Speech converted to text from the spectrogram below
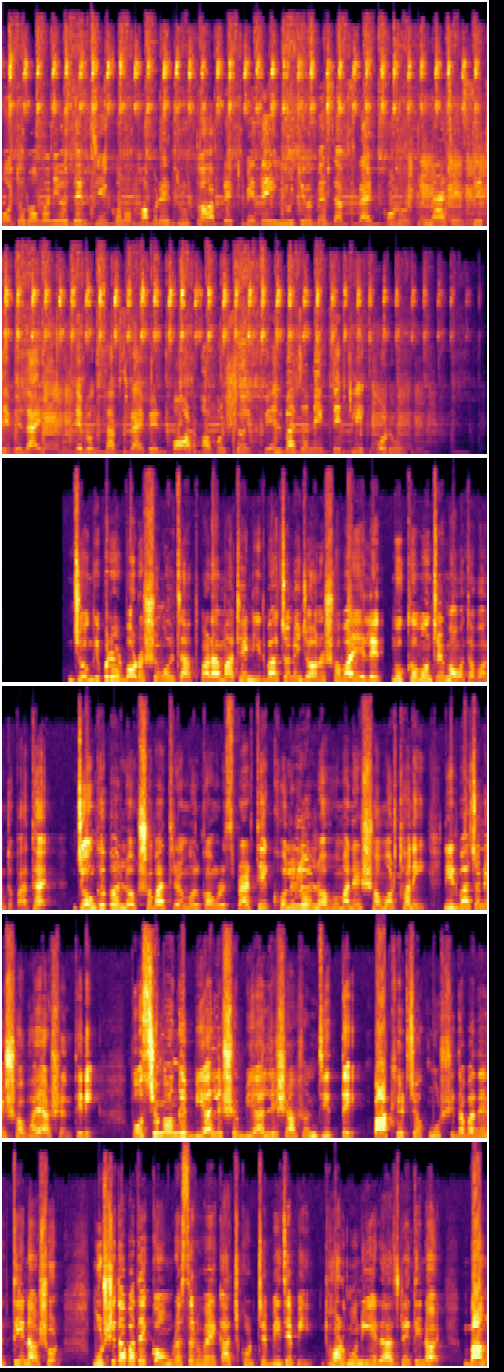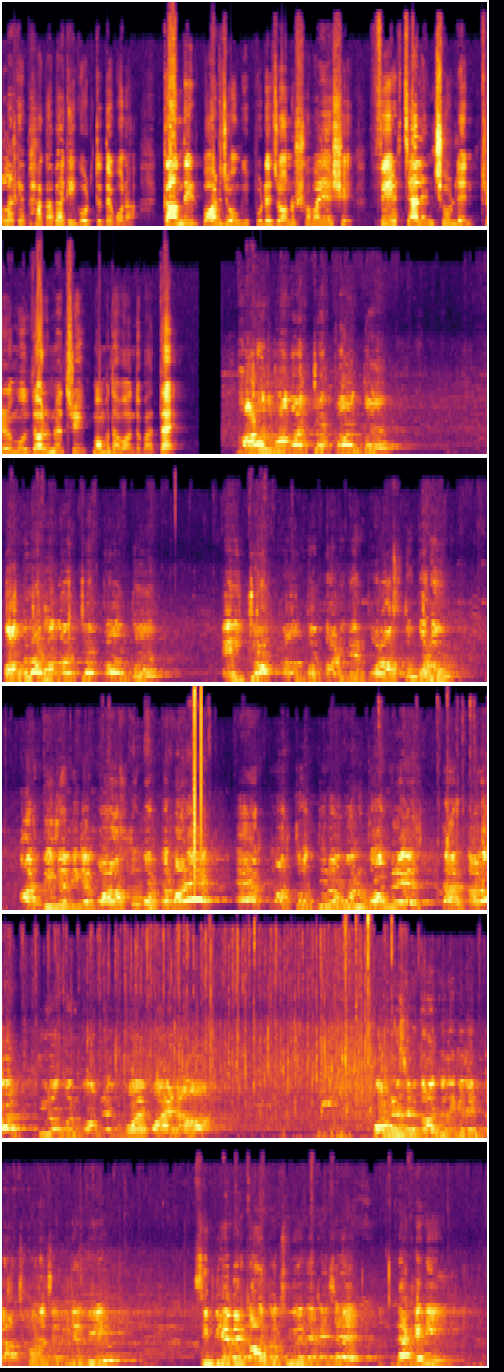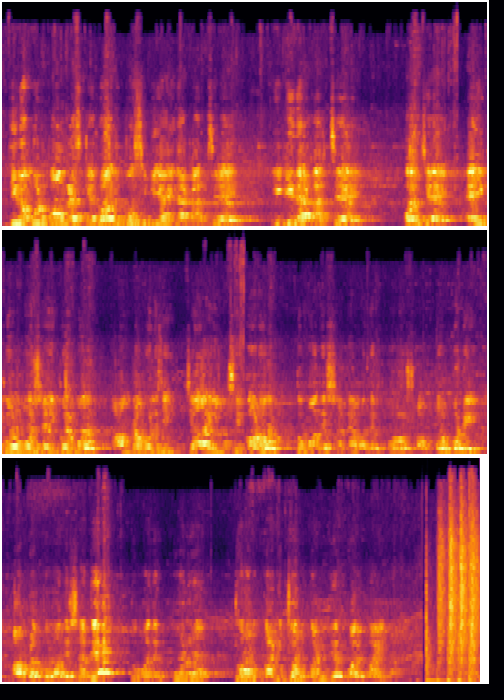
মধ্যবঙ্গ নিউজের যে কোনো খবরের দ্রুত আপডেট পেতে ইউটিউবে সাবস্ক্রাইব করুন ইমাজিন সিটিভি লাইভ এবং সাবস্ক্রাইবের পর অবশ্যই বেল বাজানে একটি ক্লিক করুন। জঙ্গিপুরের বড়শমুল চাঁদপাড়া মাঠে নির্বাচনী জনসভায় এলেন মুখ্যমন্ত্রী মমতা বন্দ্যোপাধ্যায়। জঙ্গিপুর লোকসভা তৃণমূল কংগ্রেস প্রার্থী খলিলুর রহমানের সমর্থনেই নির্বাচনী সভায় আসেন তিনি। পশ্চিমবঙ্গে বিয়াল্লিশশো বিয়াল্লিশ আসন জিততে পাখির চোখ মুর্শিদাবাদের তিন আসন। মুর্শিদাবাদে কংগ্রেসের হয়ে কাজ করছে বিজেপি। ধর্ম নিয়ে রাজনীতি নয়, বাংলাকে ভাগাভাগি করতে দেব না। কান্দির পর জঙ্গিপুরে জনসভায় এসে ফের চ্যালেঞ্জ ছুড়লেন তৃণমূল দলনেত্রী মমতা বন্দ্যোপাধ্যায়। ভারত ভাঙার চক্রান্ত, বাংলা ভাঙার চক্রান্ত, এই চক্রান্তকারীদের পরাস্ত করুন। আর বিজেপিকে পরাস্ত করতে পারে একমাত্র তৃণমূল কংগ্রেস। তার কারণ তৃণমূল কংগ্রেস ভয় পায় না। কংগ্রেসের কাউকে দেখেছেন টাচ করেছে বিজেপি, সিপিএম এর কাউকে ছুঁয়ে দেখেছে? দেখেনি। তৃণমূল কংগ্রেসকে রোজ বসিবিআই দেখাচ্ছে, ইডি দেখাচ্ছে, বলছে, এই করব, সেই করব। আমরা বলেছি, যা ইচ্ছে করো, তোমাদের সাথে আমাদের কোনো সম্পর্ক নেই। আমরা তোমাদের সাথে তোমাদের কোনো ধমকানি চমকানিতে ভয় পাই না।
